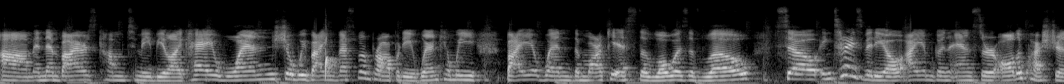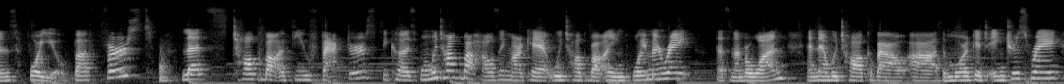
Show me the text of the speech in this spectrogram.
Um, and then buyers come to me be like, hey, when when should we buy investment property? When can we buy it when the market is the lowest of low? So in today's video, I am going to answer all the questions for you. But first, let's talk about a few factors because when we talk about housing market, we talk about unemployment rate, that's number one. And then we talk about uh, the mortgage interest rate.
